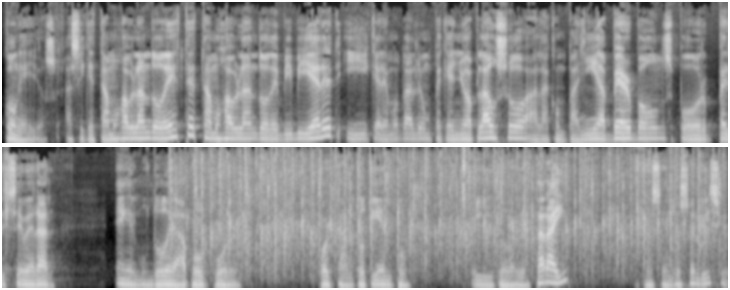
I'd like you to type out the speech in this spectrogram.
con ellos. Así que estamos hablando de este, estamos hablando de BB Edit y queremos darle un pequeño aplauso a la compañía Barebones por perseverar en el mundo de Apple por, por tanto tiempo y todavía estar ahí haciendo servicio.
